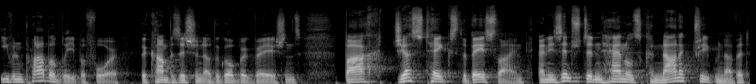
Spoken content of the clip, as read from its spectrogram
even probably before the composition of the Goldberg variations, Bach just takes the bass line and he's interested in Handel's canonic treatment of it,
